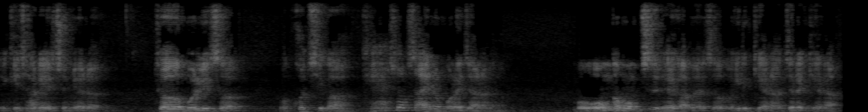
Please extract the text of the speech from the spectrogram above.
이렇게 자리에 있으면은 저 멀리서 뭐 코치가 계속 사인을 보내잖아요. 뭐 온갖 몸짓을 해가면서 뭐 이렇게 해라 저렇게 해라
